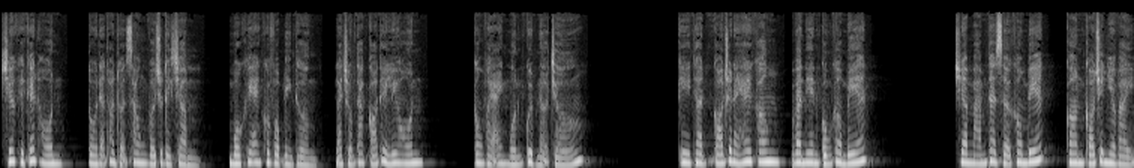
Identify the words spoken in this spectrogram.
Trước khi kết hôn, Tôi đã thỏa thuận xong với chủ tịch Trầm. Một khi anh khôi phục bình thường Là chúng ta có thể ly hôn. Không phải anh muốn quyệp nợ chớ. Kỳ thật có chuyện này hay không Vân Yên cũng không biết. Trầm mám thật sự không biết Còn có chuyện như vậy.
